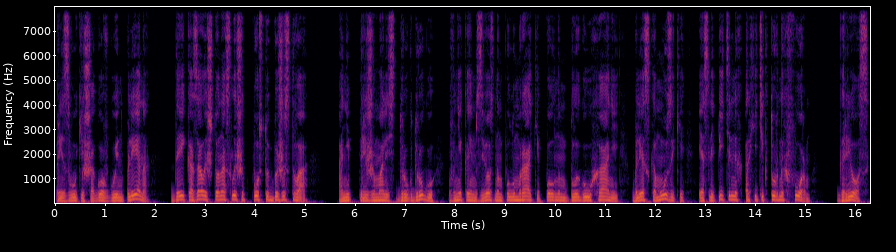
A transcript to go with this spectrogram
При звуке шагов Гуинплена да и казалось, что она слышит поступь божества. Они прижимались друг к другу в некоем звездном полумраке, полном благоуханий, блеска музыки и ослепительных архитектурных форм, грез.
